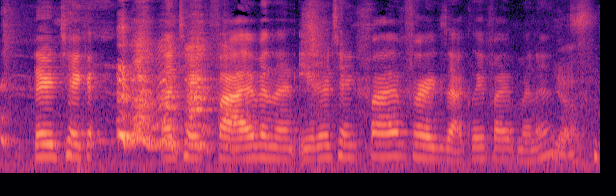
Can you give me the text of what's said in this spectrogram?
They take a take five and then eat a take five for exactly five minutes. yeah.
